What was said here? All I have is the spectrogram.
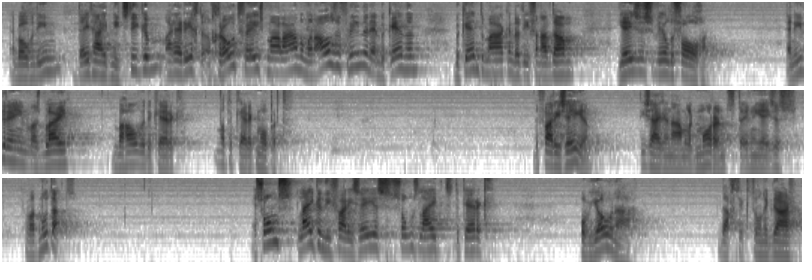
En bovendien deed hij het niet stiekem, maar hij richtte een groot feestmaal aan om aan al zijn vrienden en bekenden bekend te maken dat hij vanaf dan Jezus wilde volgen. En iedereen was blij, behalve de kerk, want de kerk moppert. De fariseeën, die zeiden namelijk morrend tegen Jezus, wat moet dat? En soms lijken die fariseeën, soms lijkt de kerk op Jona, dacht ik toen ik daar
